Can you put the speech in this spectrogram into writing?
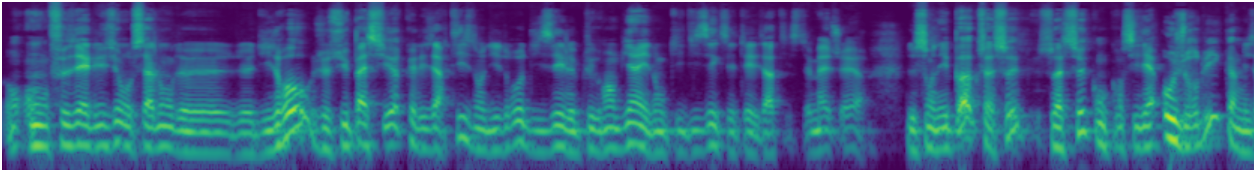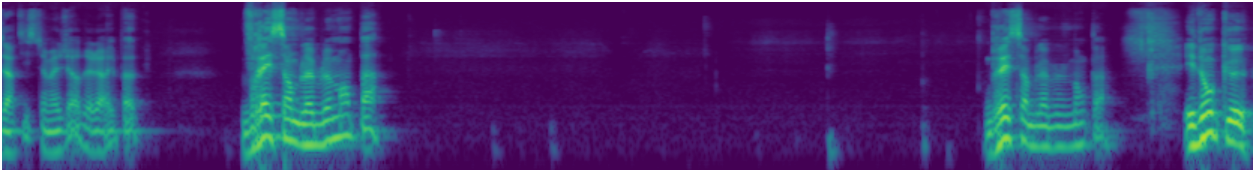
On, faisait allusion au salon de, Diderot. Je suis pas sûr que les artistes dont Diderot disait le plus grand bien et dont il disait que c'était les artistes majeurs de son époque soient ceux, soient ceux qu'on considère aujourd'hui comme les artistes majeurs de leur époque. Vraisemblablement pas. Vraisemblablement pas. Et donc, euh,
